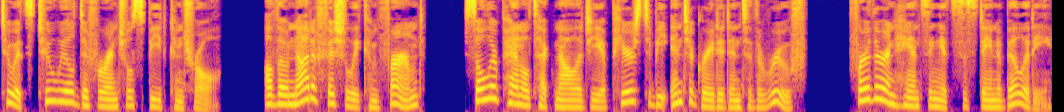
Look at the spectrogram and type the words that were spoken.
to its two-wheel differential speed control. Although not officially confirmed, solar panel technology appears to be integrated into the roof, further enhancing its sustainability.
